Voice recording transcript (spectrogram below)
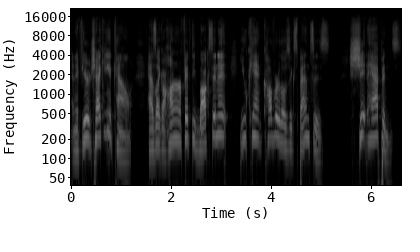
and if your checking account has like 150 bucks in it, you can't cover those expenses. Shit happens.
